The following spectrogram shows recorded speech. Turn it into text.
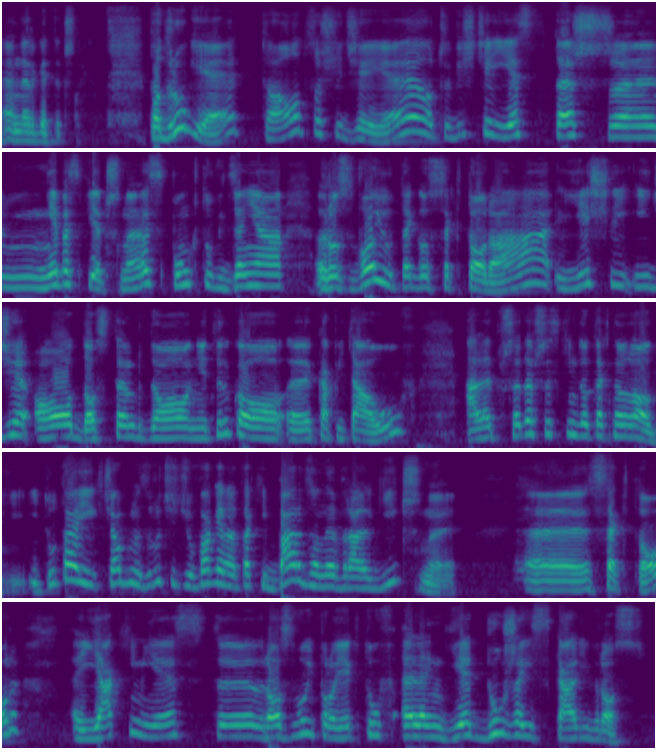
energetycznych. Po drugie, to co się dzieje oczywiście jest też niebezpieczne z punktu widzenia rozwoju tego sektora, jeśli idzie o dostęp do nie tylko e, kapitałów, ale przede wszystkim do technologii. I tutaj chciałbym zwrócić uwagę na taki bardzo newralgiczny e, sektor, jakim jest e, rozwój projektów LNG dużej skali w Rosji.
